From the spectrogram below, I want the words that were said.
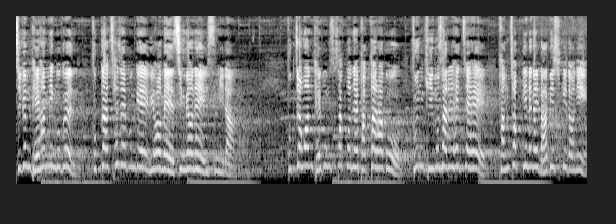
지금 대한민국은 국가 체제 붕괴의 위험에 직면해 있습니다. 국정원 대공수사권을 박탈하고 군 기무사를 해체해 방첩 기능을 마비시키더니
